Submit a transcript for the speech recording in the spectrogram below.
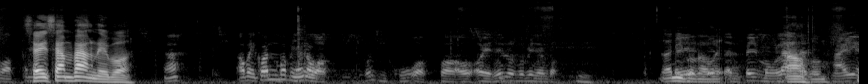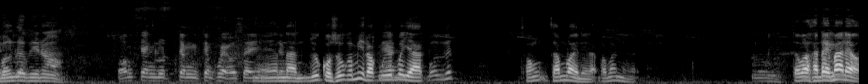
กรอบใช้ซ้ำพังได้บ่เอาไปก่อนบ่เป็นหยังดอกออกมันสิคูออกพอเอาเอาอย่างนี้รถบ่เป็นหยังดอกอันนี้พวกเอาไว้อันเป็นหมองล่างอ้าวท้ายเบิ่งเด้อพี่น้องสองแจงรถจังจังค่อยเอาใส่แม่นั่นอยู่กดสูงก็มีดอกเล็กบ่อยากบ่อึดสองสามร้อยนี่แหละประมาณนี้แหละ แต่ว่าคันใดมาแล้ว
